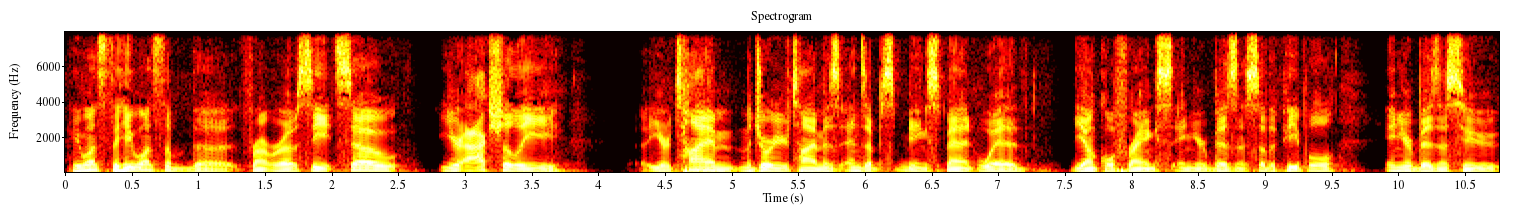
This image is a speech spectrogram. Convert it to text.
He wants the he wants the the front row seat. So you're actually your time majority of your time is ends up being spent with the Uncle Franks in your business. So the people in your business who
